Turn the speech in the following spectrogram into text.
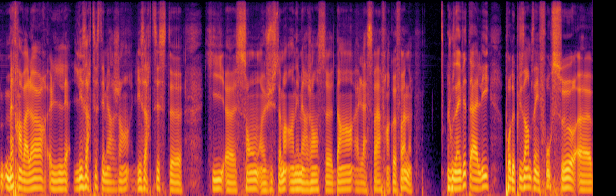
mettre en valeur les artistes émergents, les artistes qui sont justement en émergence dans la sphère francophone. Je vous invite à aller pour de plus amples infos sur euh,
